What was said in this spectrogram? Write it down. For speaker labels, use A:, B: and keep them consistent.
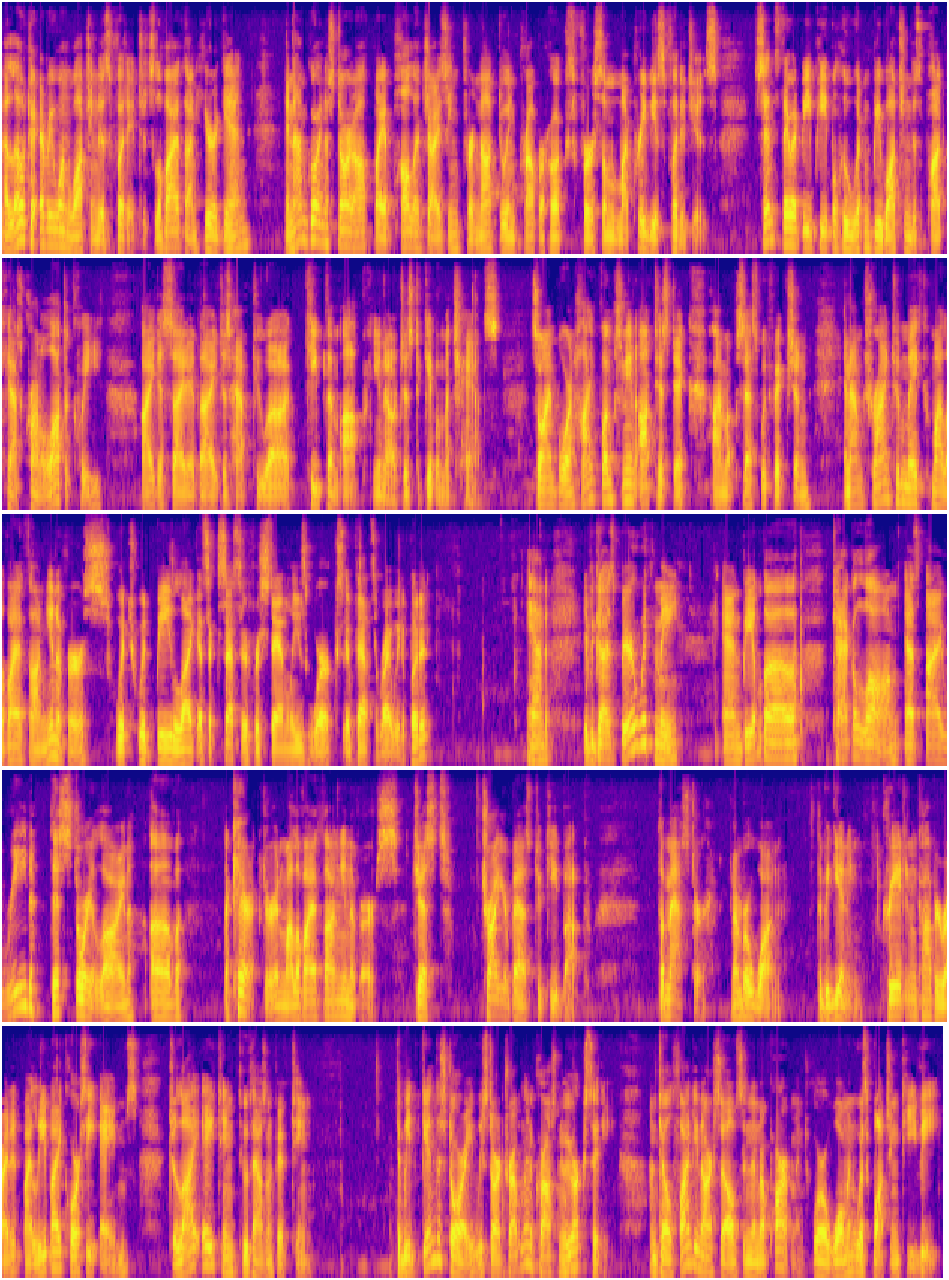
A: Hello to everyone watching this footage, it's Leviathan here again, and I'm going to start off by apologizing for not doing proper hooks for some of my previous footages. Since there would be people who wouldn't be watching this podcast chronologically, I decided that I just have to uh, keep them up, you know, just to give them a chance. So I'm born high-functioning autistic, I'm obsessed with fiction, and I'm trying to make my Leviathan universe, which would be like a successor for Stan Lee's works, if that's the right way to put it. And if you guys bear with me and be able to tag along as I read this storyline of a character in my Leviathan universe, just try your best to keep up. The Master, number one, The Beginning created and copyrighted by Levi Corsi Ames, July 18, 2015. To begin the story, we start traveling across New York City until finding ourselves in an apartment where a woman was watching TV.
